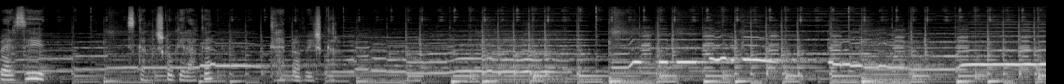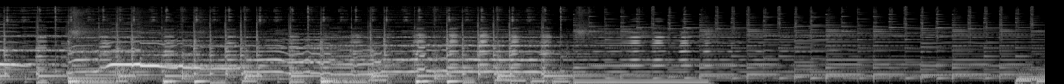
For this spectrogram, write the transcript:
पैर से इस कलश को गिराकर गृह प्रवेश करो। रुकिए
